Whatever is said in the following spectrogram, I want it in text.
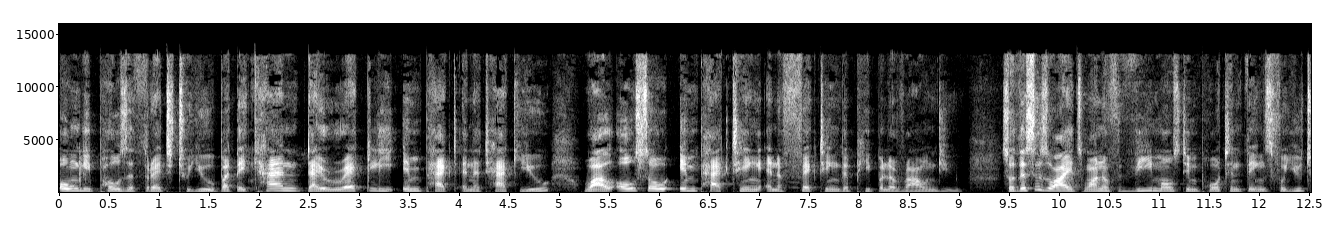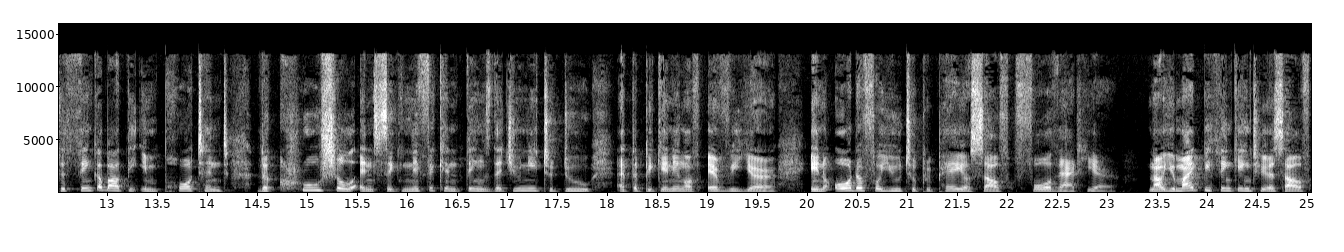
only pose a threat to you, but they can directly impact and attack you while also impacting and affecting the people around you. So this is why it's one of the most important things for you to think about the important, the crucial and significant things that you need to do at the beginning of every year in order for you to prepare yourself for that year. Now you might be thinking to yourself,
